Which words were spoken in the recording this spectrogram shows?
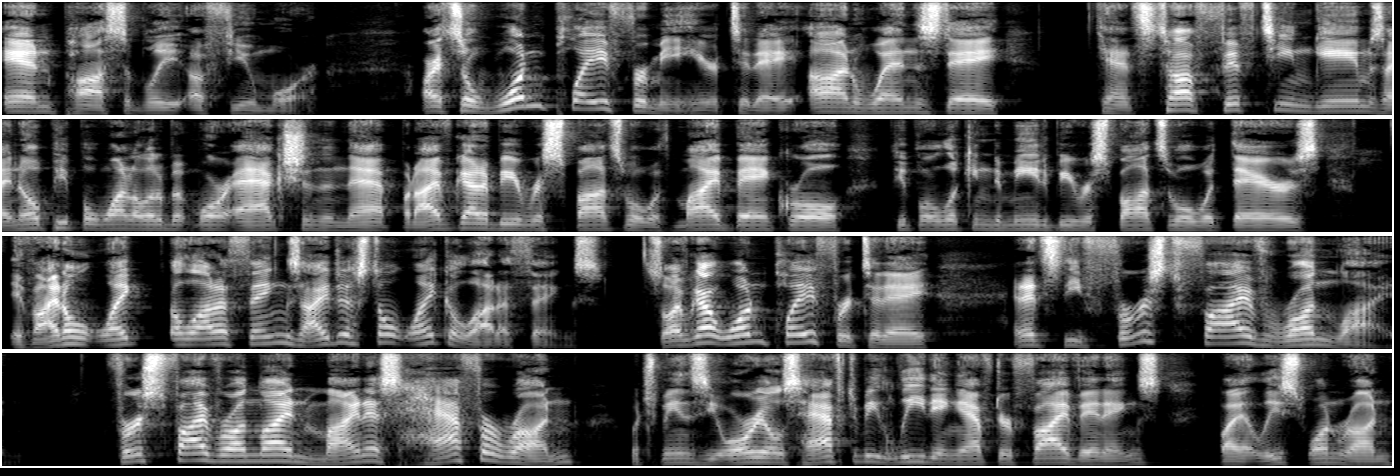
and possibly a few more. All right, so one play for me here today on Wednesday. Yeah, it's tough. 15 games. I know people want a little bit more action than that, but I've got to be responsible with my bankroll. People are looking to me to be responsible with theirs. If I don't like a lot of things, I just don't like a lot of things. So I've got one play for today, and it's the first five run line. First five run line minus half a run, which means the Orioles have to be leading after five innings by at least one run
